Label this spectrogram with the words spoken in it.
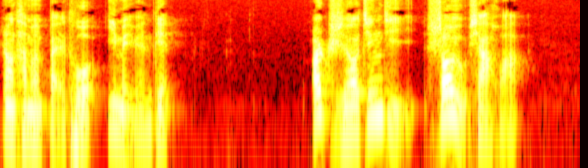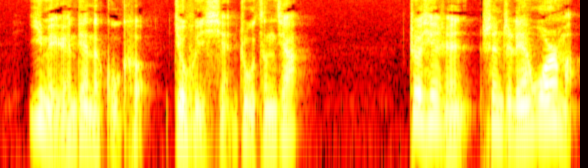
让他们摆脱一美元店。而只要经济稍有下滑，一美元店的顾客就会显著增加。”这些人甚至连沃尔玛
